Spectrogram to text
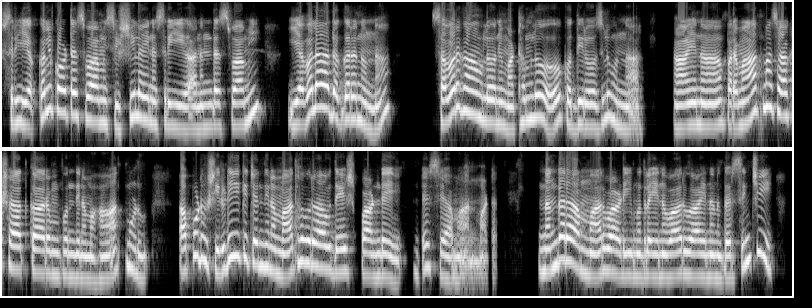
శ్రీ అక్కల్కోట స్వామి శిష్యులైన శ్రీ ఆనందస్వామి యవలా దగ్గరనున్న సవర్గాంలోని మఠంలో కొద్ది రోజులు ఉన్నారు. ఆయన పరమాత్మ సాక్షాత్కారం పొందిన మహాత్ముడు. అప్పుడు షిరిడీకి చెందిన మాధవరావు దేశ్ పాండే అంటే శ్యామ అన్నమాట. నందరాం మార్వాడి మొదలైన వారు ఆయనను దర్శించి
